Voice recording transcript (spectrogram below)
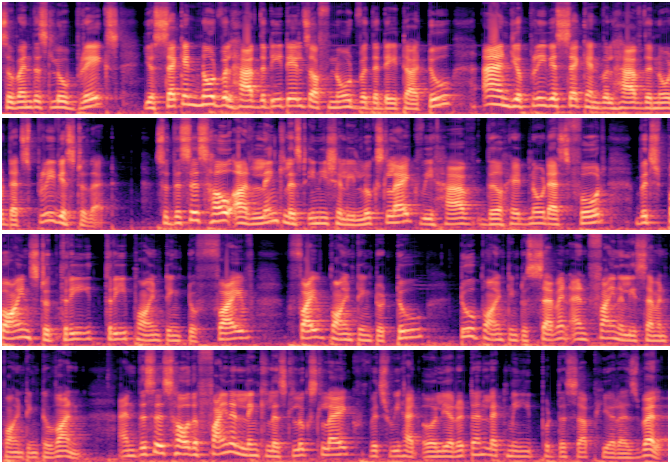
So when this loop breaks, your second node will have the details of node with the data 2 and your previous second will have the node that's previous to that. So this is how our linked list initially looks like. We have the head node as 4 which points to 3, 3 pointing to 5, 5 pointing to 2, 2 pointing to 7 and finally 7 pointing to 1. And this is how the final linked list looks like which we had earlier written. Let me put this up here as well.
